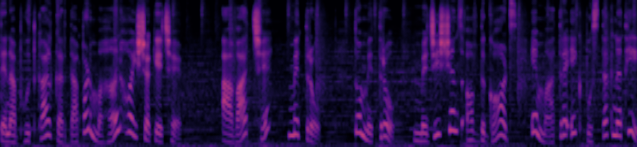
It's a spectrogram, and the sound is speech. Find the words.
તેના ભૂતકાળ કરતાં પણ મહાન હોઈ શકે છે. આ વાત છે મિત્રો. તો મિત્રો મેજિશિયન્સ ઓફ ધ ગોડ્સ એ માત્ર એક પુસ્તક નથી,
